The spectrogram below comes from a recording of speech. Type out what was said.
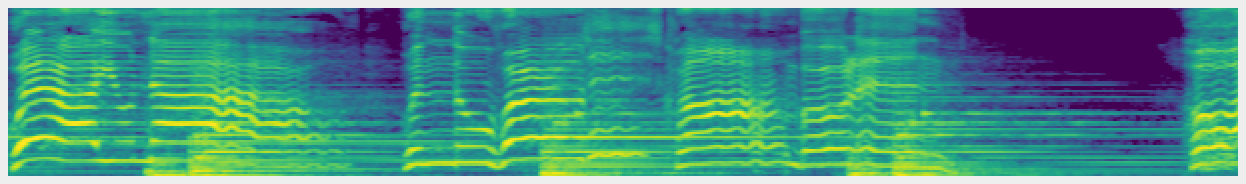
Where are you now when the world is crumbling? Oh,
